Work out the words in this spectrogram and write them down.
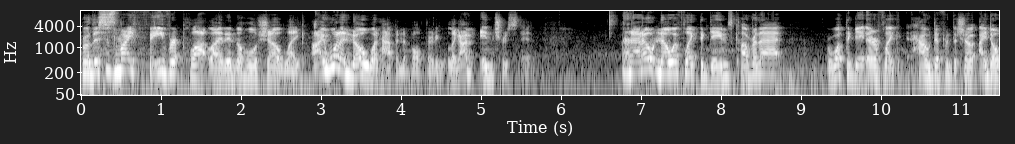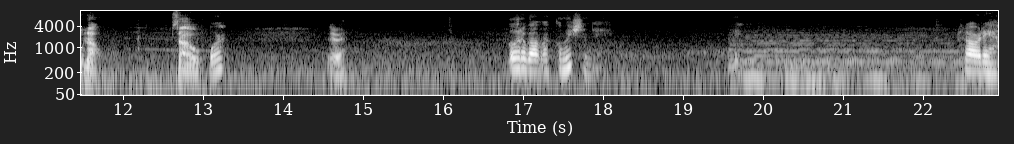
Bro, this is my favorite plotline in the whole show. Like, I want to know what happened to Vault 31. Like, I'm interested. And I don't know if, like, the games cover that, or what the game, or if, like, how different the show, I don't know. So. Or? Yeah. What about Reclamation Day? It already ha-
